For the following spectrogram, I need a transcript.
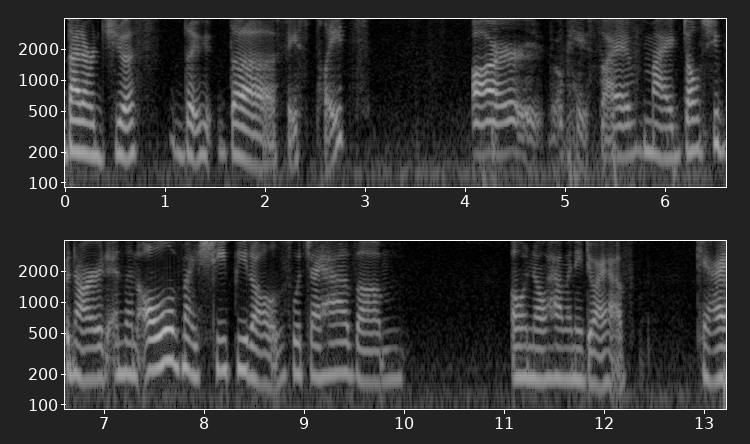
that are just the the face plates are okay, so I have my Dolce Bernard and then all of my sheepy dolls, which I have um oh no, how many do I have? Okay, I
